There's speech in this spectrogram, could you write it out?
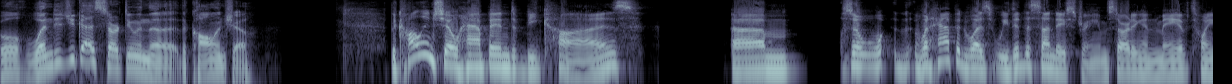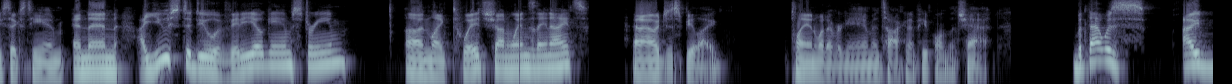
Cool. When did you guys start doing the the call in show? The call in show happened because um so w- what happened was we did the Sunday stream starting in May of 2016 and then I used to do a video game stream on like Twitch on Wednesday nights and I would just be like playing whatever game and talking to people in the chat. But that was I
